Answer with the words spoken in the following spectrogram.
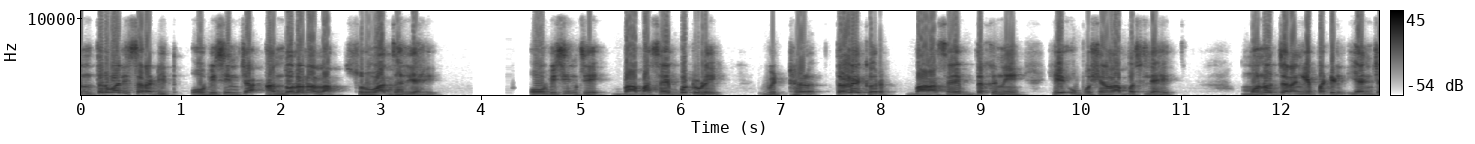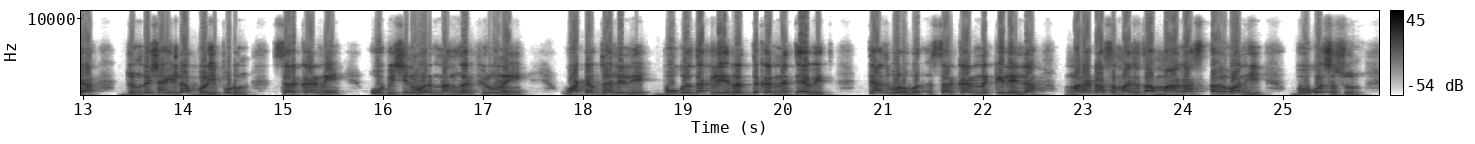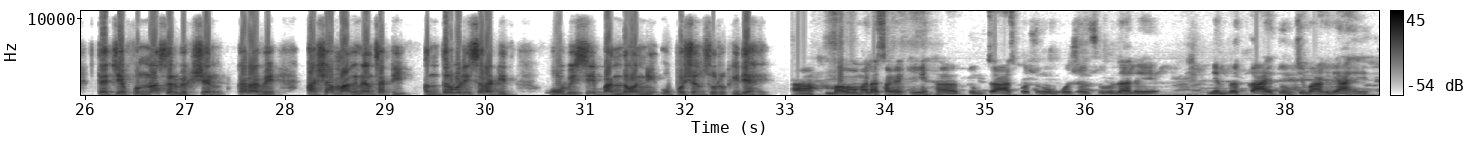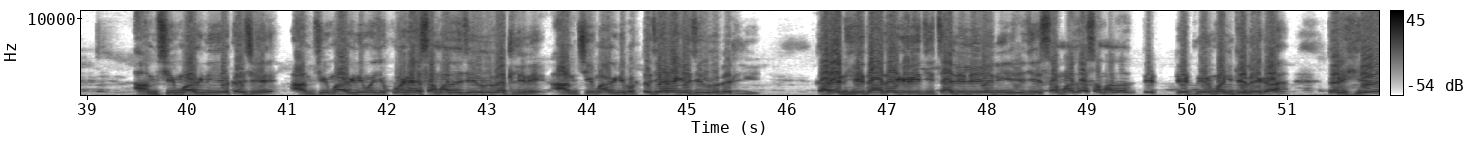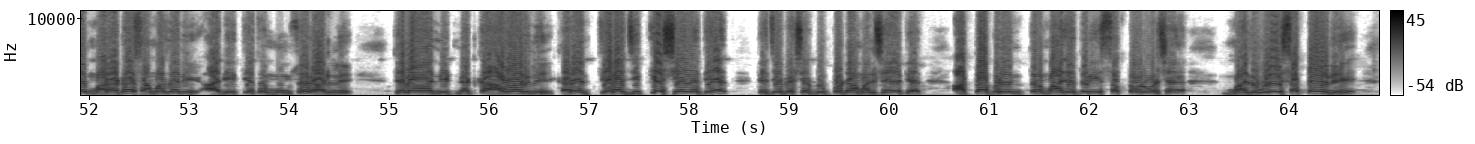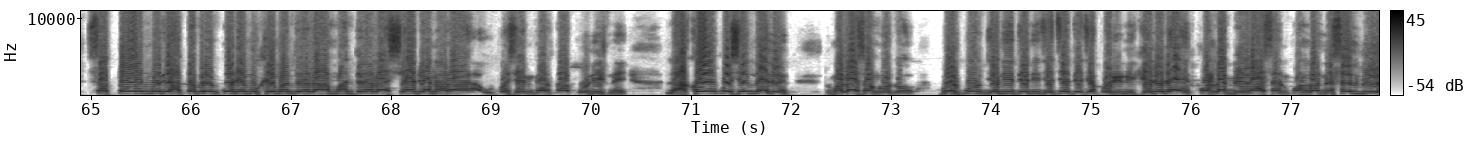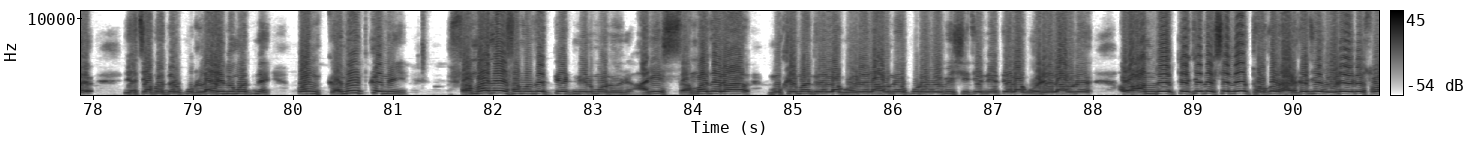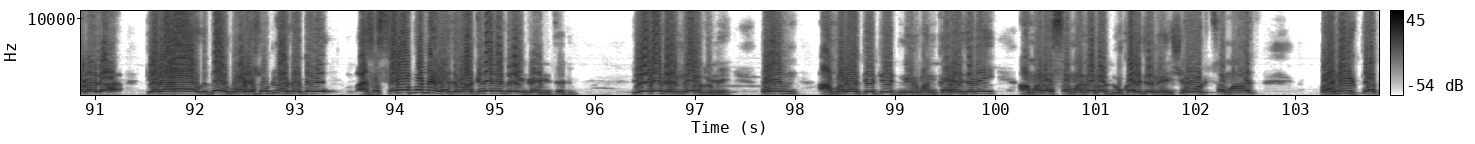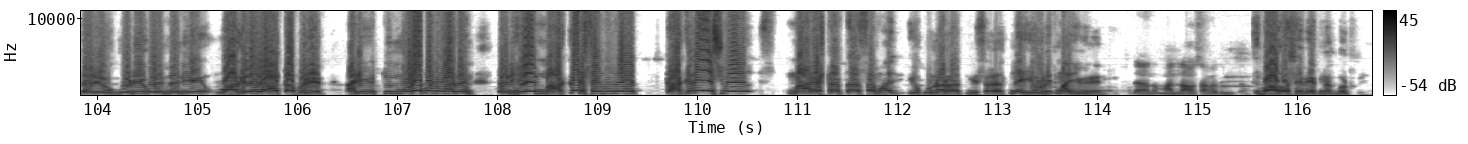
अंतरवाली सराठीत ओबीसींच्या आंदोलनाला सुरुवात झाली आहे. ओबीसींचे बाबासाहेब बटुळे विठ्ठल तळेकर बाळासाहेब दखने हे उपोषणाला बसले आहेत. मनोज जरांगे पाटील यांच्या झुंडशाहीला बळी पडून सरकारने ओबीसींवर नांगर फिरू नये वाटप झालेले बोगस दाखले रद्द करण्यात यावेत. त्याचबरोबर सरकारनं केलेला मराठा समाजाचा मागास अहवालही बोगस असून त्याचे पुन्हा सर्वेक्षण करावे अशा मागण्यांसाठी अंतर्वली सराटीत ओबीसी बांधवांनी उपोषण सुरू केले आहे. बाबा मला सांगा की तुमचं आजपासून उपोषण सुरू झालंय. नेमकं काय तुमची मागणी आहे? आमची मागणी एकच आहे. आमची मागणी म्हणजे कोण्या समाजाच्या विरोधातली नाही. आमची मागणी फक्त जरांग्याच्या विरोधातली आहे. कारण ही दादागिरी जी चाललेली आणि हे जी समाजा समाजात ते तेट निर्माण केलंय का तर हे मराठा समाजाने आधी त्याचं मुंगसं घालणे त्याला नीटनाटका आवरणे कारण त्याला जितक्या शेया त्यात त्याच्यापेक्षा दुप्पट आम्हाला शेया येतात आतापर्यंत माझ्या तरी सत्तावन्न वर्ष माझं वय सत्तावन्न आहे. सत्तावन्नमध्ये आतापर्यंत कोणी मुख्यमंत्र्याला मंत्र्याला शा देणारा उपोषण करता कोणीच नाही. लाखो उपोषण झालेत. तुम्हाला सांगतो भरपूर ज्यांनी त्यांनी ज्याच्या त्याच्या परीने केलेल्या आहेत. कोणाला मिळलं असेल कोणाला नसेल मिळलं याच्याबद्दल कुठलाही दुमत नाही. पण कमीत कमी समाजा समाजात तेट निर्माण होईल आणि समाजाला मुख्यमंत्र्याला घोडे लावणं कुठं ओबीसीच्या नेत्याला घोडे लावणं अहो आमदार त्याच्यापेक्षा लय ठोकर हडकाचे घोडे सोडायला. त्याला जर घोडा सुटला का तो? असं सरळ पण नाही व्हायचं वाकल्यालाच राहील काय तरी. एवढं ध्यान धरा तुम्ही. पण आम्हाला ते टेट निर्माण करायचं नाही आम्हाला समाजाला दुखायचं नाही. शेवट समाज स्थानिक पातळीवर गोडी गोविंदनी वागलेला आतापर्यंत. आणि इथून मोठं पण वागन. पण हे माकड समुद्रात टाकल्याशिवाय महाराष्ट्राचा समाज एकूणारात मिसळत नाही एवढीच माझी विनंती. मला नाव सांगा तुमचं. बाबासाहेब एकनाथ बटुळे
